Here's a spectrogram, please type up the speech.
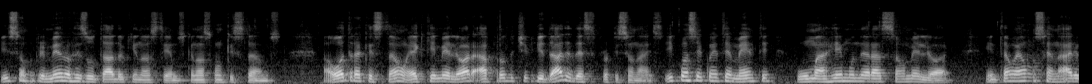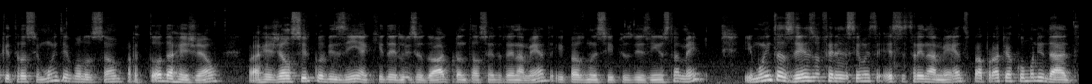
Isso é o primeiro resultado que nós temos, que nós conquistamos. A outra questão é que melhora a produtividade desses profissionais e, consequentemente, uma remuneração melhor. Então, é um cenário que trouxe muita evolução para toda a região, para a região circunvizinha aqui de Luiz Eduardo, onde está o centro de treinamento, e para os municípios vizinhos também. E muitas vezes oferecemos esses treinamentos para a própria comunidade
